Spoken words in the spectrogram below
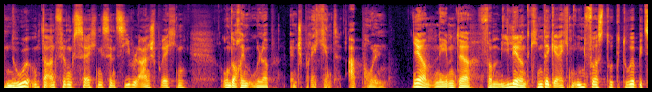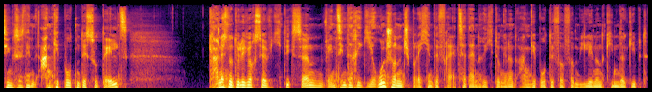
nur unter Anführungszeichen sensibel ansprechen und auch im Urlaub entsprechend abholen. Ja, und neben der familien- und kindergerechten Infrastruktur bzw. den Angeboten des Hotels kann es natürlich auch sehr wichtig sein, wenn es in der Region schon entsprechende Freizeiteinrichtungen und Angebote für Familien und Kinder gibt.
